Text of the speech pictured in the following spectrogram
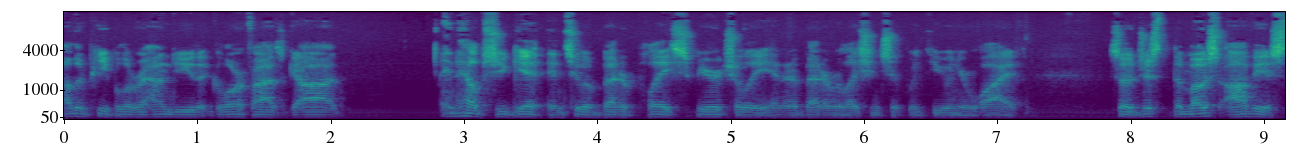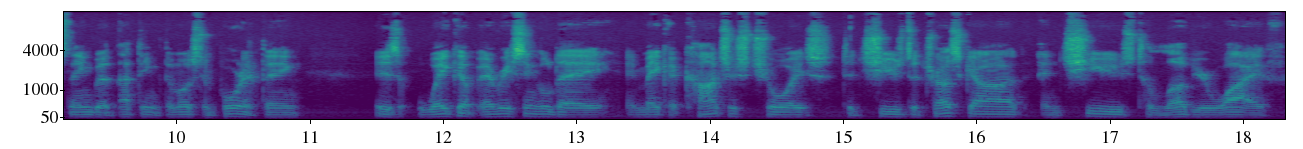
other people around you, that glorifies God, and helps you get into a better place spiritually and in a better relationship with you and your wife? So, just the most obvious thing, but I think the most important thing is wake up every single day and make a conscious choice to choose to trust God and choose to love your wife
